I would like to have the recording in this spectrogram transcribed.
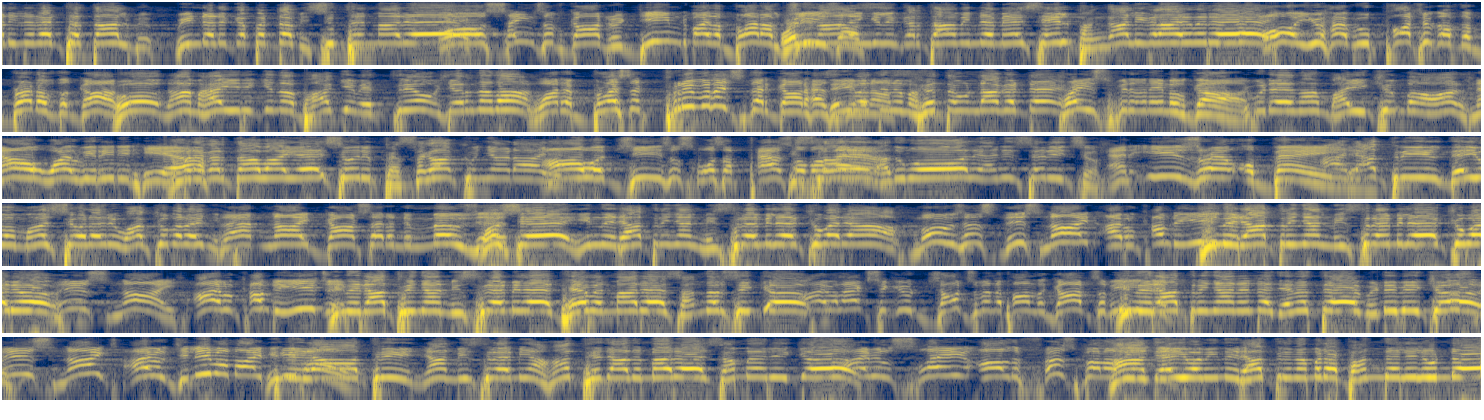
കുഞ്ഞാടിന്റെ രക്തത്താൽ വി- വീണ്ടെടുക്കപ്പെട്ട വിശുദ്ധന്മാരെ Oh, saints of God, redeemed by the blood of ഒരു Jesus. നാളെങ്കിലും കർത്താവിന്റെ മേശയിൽ പങ്കാളികളായവരെ Oh, you have who partook of the bread of the God. ഓ നാം ആയിരിക്കുന്ന ഭാഗ്യം എത്രയോ ഉയർന്നതാണ് What a blessed privilege that God has given ദൈവത്തിന് us. മഹത്വം ഉണ്ടാകട്ടെ Praise be to the name of God. ഇവിടെ നാം വായിക്കുമ്പോൾ Now, while we read it നമ്മുടെ here, കർത്താവായ യേശു ഒരു പെസക കുഞ്ഞാടായി our Jesus was a Passover Israel lamb, അതുപോലെ അനുസരിച്ചു and Israel ആ obeyed. രാത്രിയിൽ ദൈവം മോശയോട് ഒരു വാക്ക് പറഞ്ഞു. മോശേ ഇന്ന് രാത്രി ഞാൻ മിശ്രമിലേക്ക് വരാം. ഇന്ന് രാത്രി ഞാൻ മിശ്രമിലേക്ക് വരൂ. ഇന്ന് രാത്രി ഞാൻ മിശ്രമിലെ ദേവന്മാരെ സന്ദർശിക്കും. ഇന്ന് രാത്രി ഞാൻ എന്റെ ജനത്തെ വിടുവിക്കും. ഇന്ന് രാത്രി ഞാൻ മിശ്രമി ആദ്യജാതന്മാരെ സംഹരിക്കും. ദൈവം ഇന്ന് രാത്രി നമ്മുടെ പന്തലിലുണ്ട്.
